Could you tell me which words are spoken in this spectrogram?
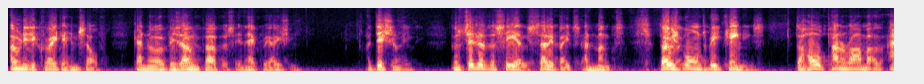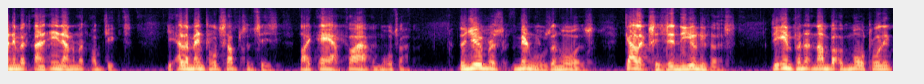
Only the Creator himself can know of his own purpose in their creation. Additionally, consider the seers, celibates and monks, those born to be kings, the whole panorama of animate and inanimate objects, the elemental substances like air, fire and water, the numerous minerals and ores, galaxies in the universe, the infinite number of mortally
